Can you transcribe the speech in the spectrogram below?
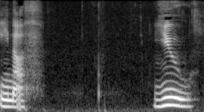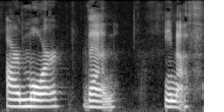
enough. You are more than enough.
